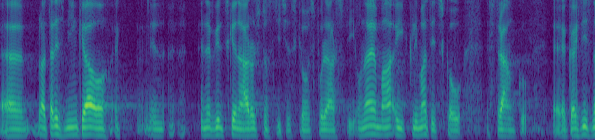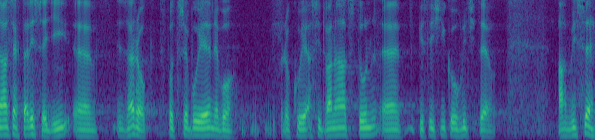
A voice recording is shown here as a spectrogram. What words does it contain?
Eh, byla tady zmínka o energetické náročnosti českého hospodářství. Ona je má i klimatickou stránku. Eh, každý z nás, jak tady sedí, za rok spotřebuje nebo produkuje asi 12 tun kysličníku uhličitého. A my se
